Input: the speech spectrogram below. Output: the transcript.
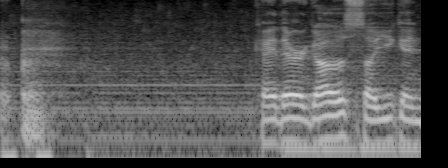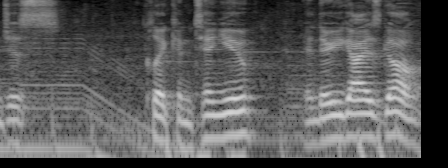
okay, there it goes. So you can just click continue and there you guys go.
